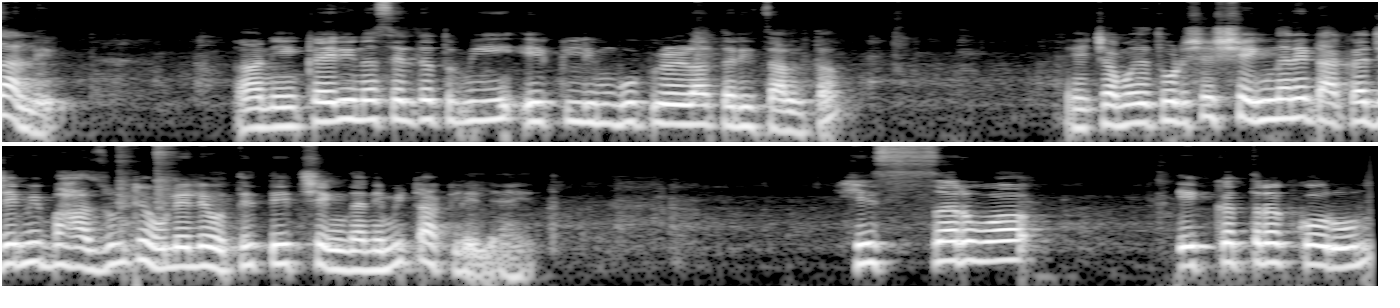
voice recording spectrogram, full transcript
चालेल. आणि कैरी नसेल तर तुम्ही एक लिंबू पिळला तरी चालतं. याच्यामध्ये थोडेसे शेंगदाणे टाका जे मी भाजून ठेवलेले होते तेच शेंगदाणे मी टाकलेले आहेत. हे सर्व एकत्र करून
